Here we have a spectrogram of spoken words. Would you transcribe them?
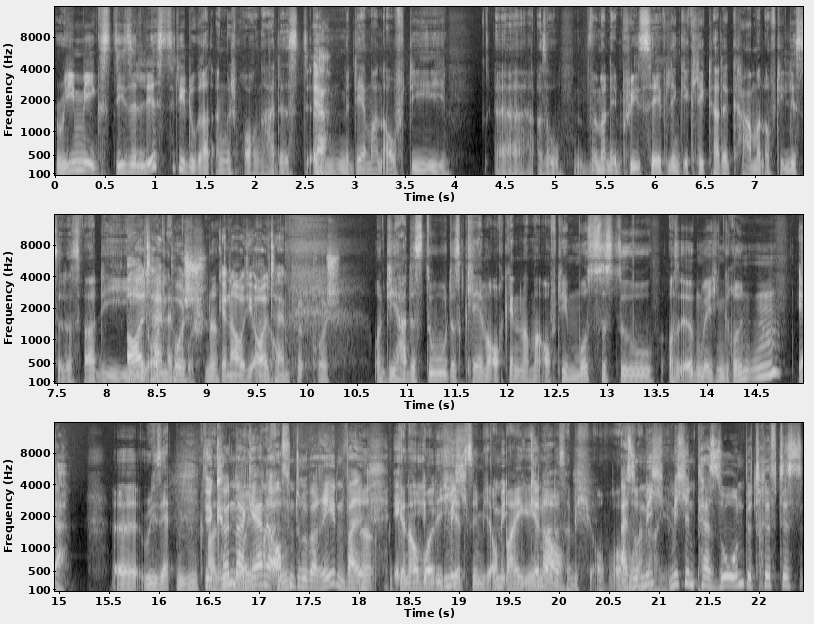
Remix, diese Liste, die du gerade angesprochen hattest, ja. ähm, mit der man auf die äh, also wenn man den Pre-Save-Link geklickt hatte, kam man auf die Liste. Das war die All-Time-Push, All ne? genau, die genau. All-Time-Push. Und die hattest du, das klären wir auch gerne nochmal auf, die musstest du aus irgendwelchen Gründen ja. äh, resetten. Wir können da gerne machen. offen drüber reden, weil. Ja, genau wollte ich mich, jetzt nämlich auch beigehen, genau. das habe ich auch, auch Also mich, mich in Person betrifft es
